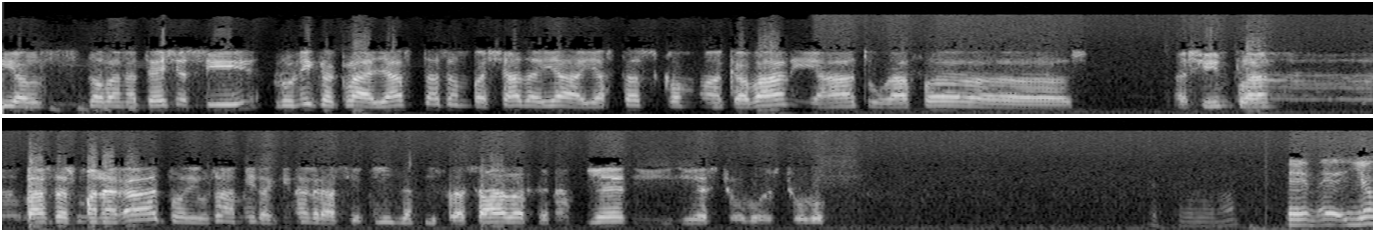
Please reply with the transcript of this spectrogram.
i els de la neteja sí, l'únic que, clar, ja estàs en baixada ja, ja estàs com acabant i ja t'ho agafes així, en plan, vas desmanegat, però dius, ah, mira, quina gràcia, aquí gent disfressada, fent ambient, i, i és xulo, és xulo. Eh, eh, jo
